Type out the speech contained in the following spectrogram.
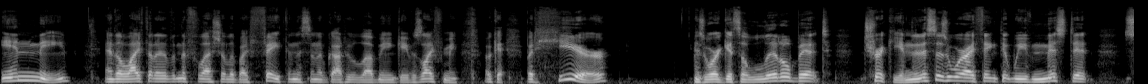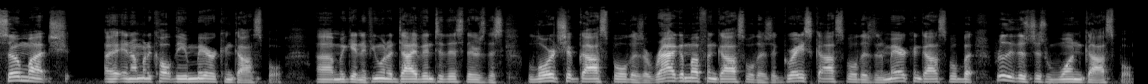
in me, and the life that I live in the flesh, I live by faith in the Son of God who loved me and gave his life for me. Okay, but here is where it gets a little bit tricky. And this is where I think that we've missed it so much uh, and I'm going to call it the American gospel. Um, again, if you want to dive into this, there's this lordship gospel, there's a ragamuffin gospel, there's a grace gospel, there's an American gospel, but really there's just one gospel.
